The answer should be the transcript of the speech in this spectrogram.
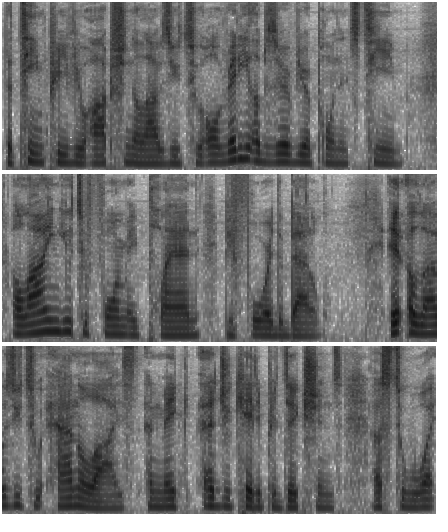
The team preview option allows you to already observe your opponent's team, allowing you to form a plan before the battle. It allows you to analyze and make educated predictions as to what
